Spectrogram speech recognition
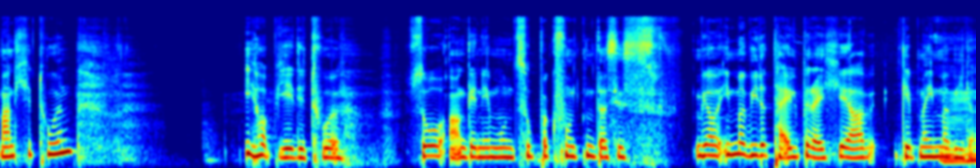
manche Touren. Ich habe jede Tour so angenehm und super gefunden, dass es ja, immer wieder Teilbereiche, ja, geht man immer mhm. wieder.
